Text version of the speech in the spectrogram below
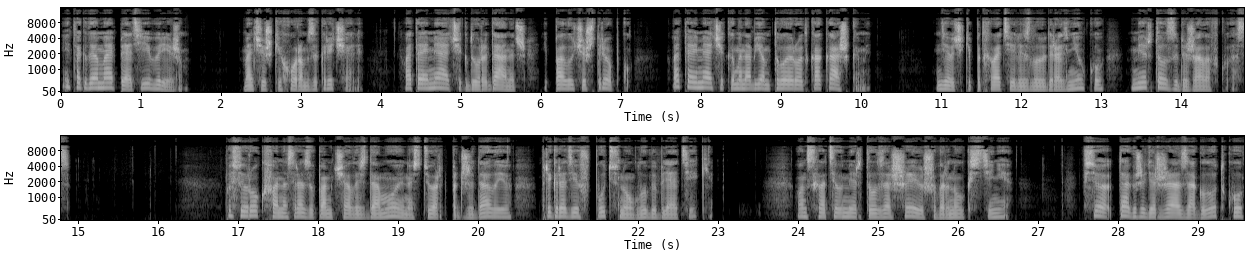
И тогда мы опять ей врежем. Мальчишки хором закричали. «Хватай мячик, дура Данедж, и получишь трепку. Хватай мячик, и мы набьем твой рот какашками». Девочки подхватили злую дразнилку, Миртл забежала в класс. После уроков она сразу помчалась домой, но Стюарт поджидал ее, преградив путь на углу библиотеки. Он схватил Миртл за шею и швырнул к стене. Все так же, держа за глотку,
